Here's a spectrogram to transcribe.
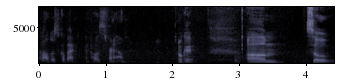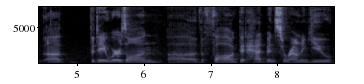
but I'll just go back to my post for now. Okay. Um, so uh, the day wears on. Uh, the fog that had been surrounding you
